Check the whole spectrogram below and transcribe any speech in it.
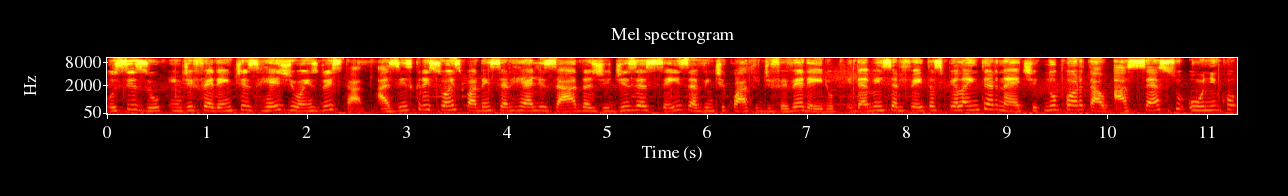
o SISU, em diferentes regiões do estado. As inscrições podem ser realizadas realizadas de 16 a 24 de fevereiro e devem ser feitas pela internet no portal Acesso Único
